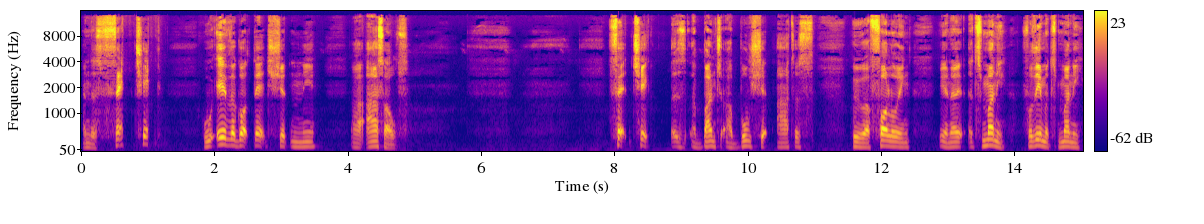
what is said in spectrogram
and this fact check. Whoever got that shit in there are assholes. Fact check is a bunch of bullshit artists who are following, you know, it's money. For them, it's money.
